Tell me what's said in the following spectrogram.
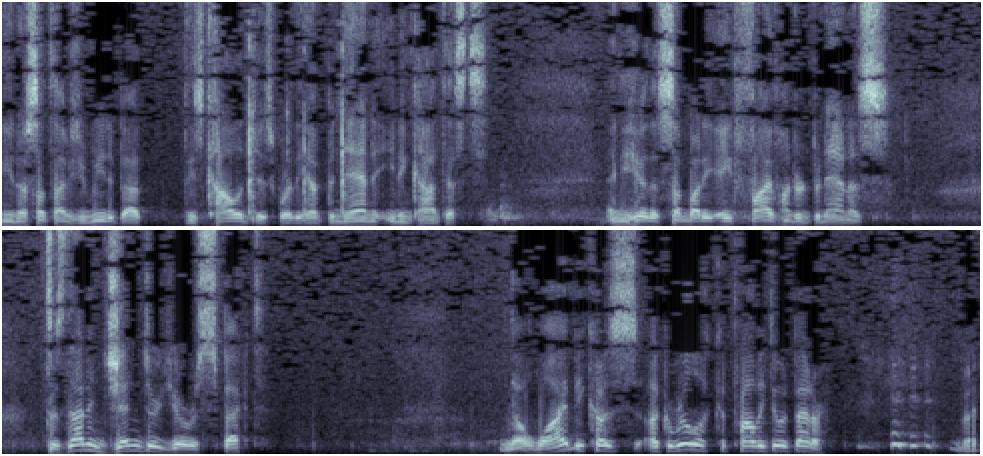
you know, sometimes you read about these colleges where they have banana eating contests. And you hear that somebody ate 500 bananas. Does that engender your respect? No. Why? Because a gorilla could probably do it better. right?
